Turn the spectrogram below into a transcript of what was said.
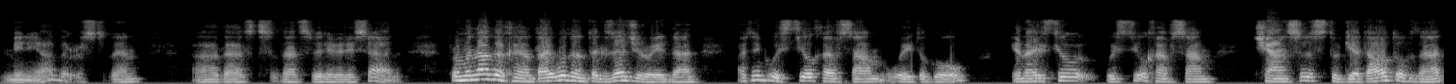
many others, then uh, that's that's very very sad. From another hand, I wouldn't exaggerate that. I think we still have some way to go, and I still we still have some chances to get out of that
